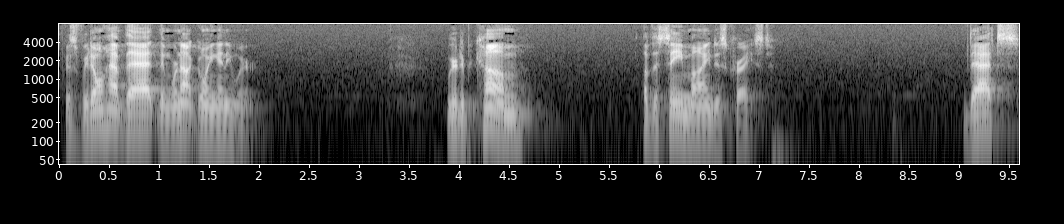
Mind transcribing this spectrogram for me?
Because if we don't have that, then we're not going anywhere. We're to become of the same mind as Christ. That's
